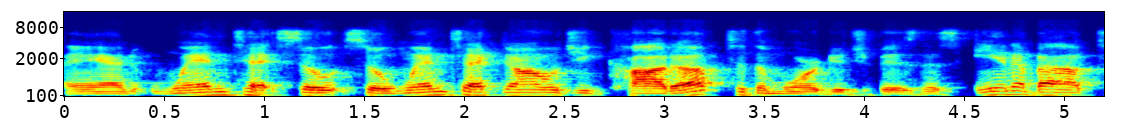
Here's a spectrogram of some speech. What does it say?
And when tech, so so when technology caught up to the mortgage business in about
